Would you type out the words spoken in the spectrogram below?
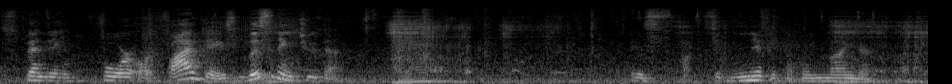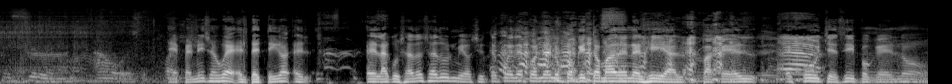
Spending four or five days listening to them is Eh, permiso, juez. El testigo, el, el acusado se durmió. Si usted puede ponerle un poquito más de energía para que él escuche, sí, porque él no,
